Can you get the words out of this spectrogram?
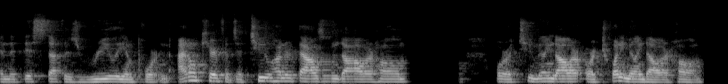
and that this stuff is really important. I don't care if it's a $200,000 home or a $2 million or $20 million home.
